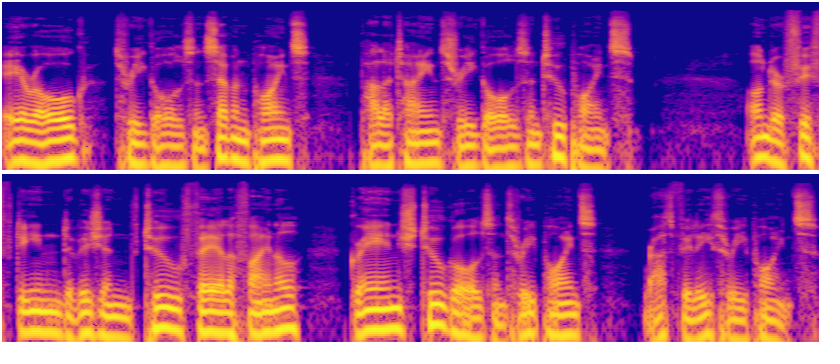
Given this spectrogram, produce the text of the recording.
Óg, 3 goals and 7 points. Palatine 3 goals and 2 points. Under 15 Division 2 Féile final, Grange 2 goals and 3 points, Rathvilly 3 points.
